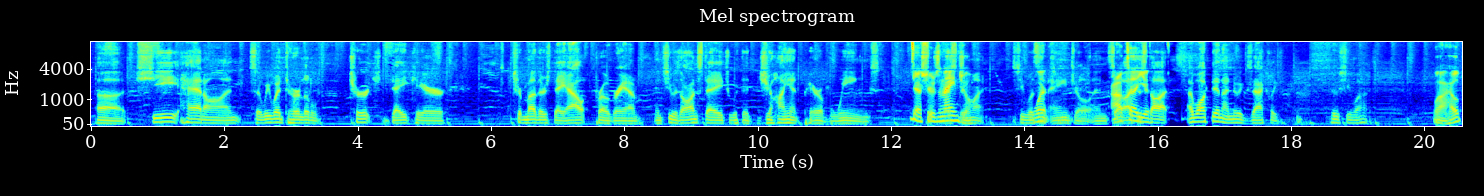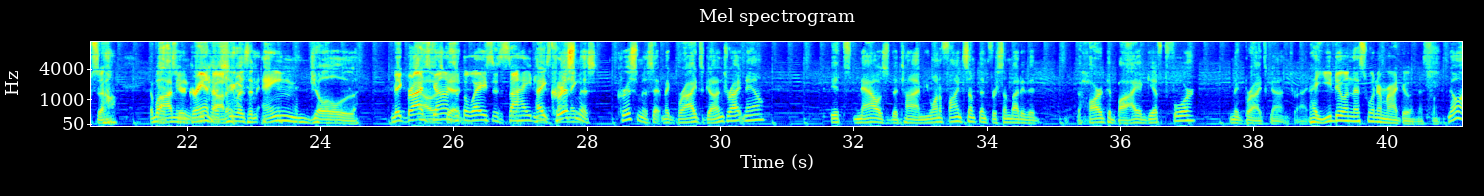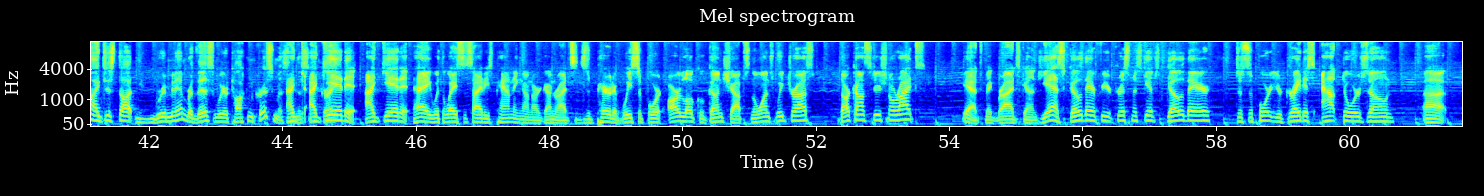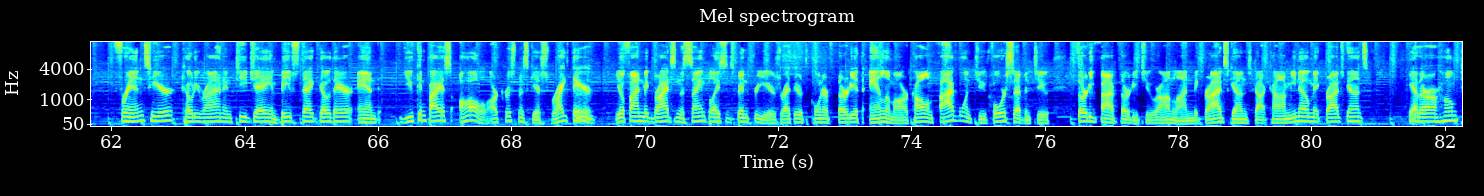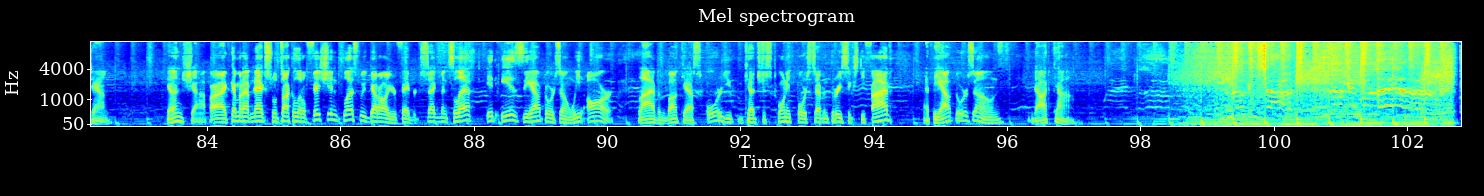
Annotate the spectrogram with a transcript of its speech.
uh, she had on. So we went to her little church daycare ch- Mother's Day Out program, and she was on stage with a giant pair of wings. Yeah, she was an angel. She was What- an angel, and so I'll I tell you- thought I walked in, I knew exactly who she was. Well, I hope so. Well, I mean, your granddaughter. She was an angel. McBride's Guns good. with the way society. Hey, Christmas, Christmas at McBride's Guns right now. It's now's the time. You want to find something for somebody that hard to buy a gift for? McBride's Guns, right? Hey, you doing this one or am I doing this one? No, I just thought. Remember this? we are talking Christmas. I, and this is I get it. I get it. Hey, with the way society's pounding on our gun rights, it's imperative we support our local gun shops and the ones we trust with our constitutional rights. Yeah, it's McBride's Guns. Yes, go there for your Christmas gifts. Go there to support your greatest outdoor zone uh, friends here, Cody Ryan and TJ and Beefsteak. Go there and you can buy us all our Christmas gifts right there. Mm. You'll find McBride's in the same place it's been for years, right there at the corner of 30th and Lamar. Call them 512 472 3532 or online, McBride'sGuns.com. You know McBride's Guns? Yeah, they're our hometown gun shop. All right, coming up next, we'll talk a little fishing. Plus, we've got all your favorite segments left. It is the Outdoor Zone. We are live in the bunkhouse, or you can catch us 24 7, 365 at theoutdoorzone.com. Looking sharp, looking for love.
